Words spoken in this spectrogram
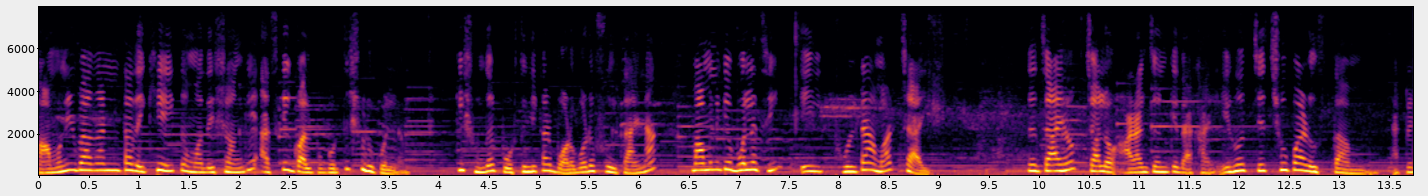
মামনির বাগানটা দেখিয়েই তোমাদের সঙ্গে আজকে গল্প করতে শুরু করলাম। কি সুন্দর পর্তুলিকার বড় বড় ফুল, তাই না? মামনিকে বলেছি, এই ফুলটা আমার চাই। তো যাই হোক, চলো আর একজনকে দেখাই। এ হচ্ছে ছুপা রুস্তাম একটা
